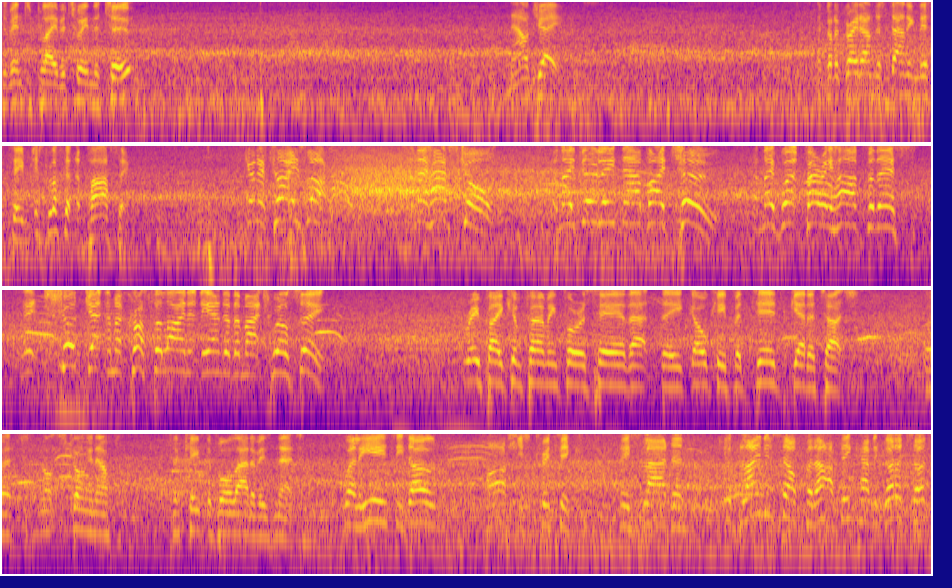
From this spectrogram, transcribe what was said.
of interplay between the two. Now James. They've got a great understanding, this team. Just look at the passing. Going to try his luck. And they have scored. And they do lead now by two. And they've worked very hard for this. It should get them across the line at the end of the match, we'll see. Replay confirming for us here that the goalkeeper did get a touch, but not strong enough to keep the ball out of his net. Well, he is his own harshest critic, this lad, and he'll blame himself for that, I think, having got a touch.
